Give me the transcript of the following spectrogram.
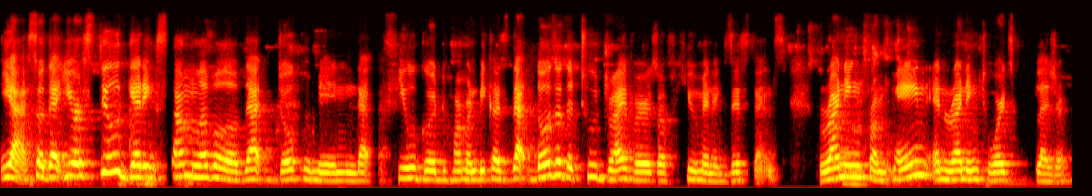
yeah, so that you're still getting some level of that dopamine, that feel good hormone, because that those are the two drivers of human existence running mm. from pain and running towards pleasure.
